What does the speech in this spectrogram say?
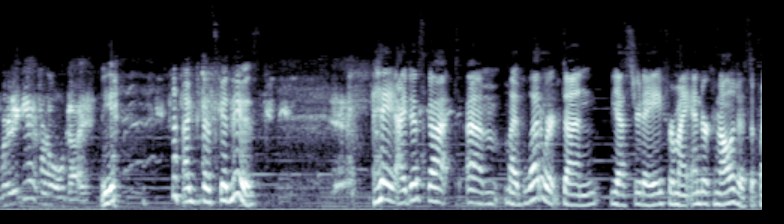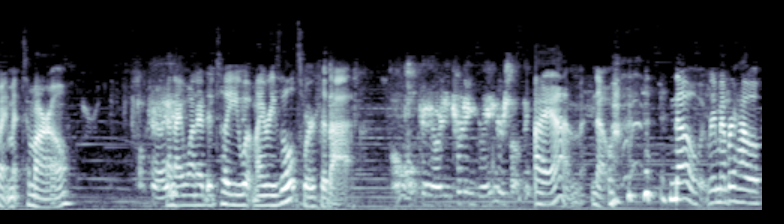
Pretty good for an old guy. Yeah, that's good news. Yeah. Hey, I just got um, my blood work done yesterday for my endocrinologist appointment tomorrow. Okay. And I wanted to tell you what my results were for that. Oh, okay. Are you turning green or something? I am. No. no, remember how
